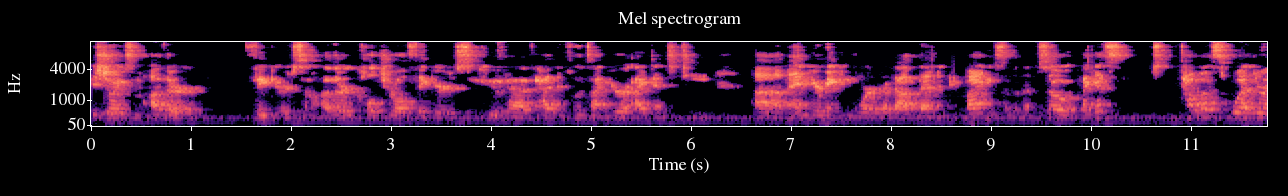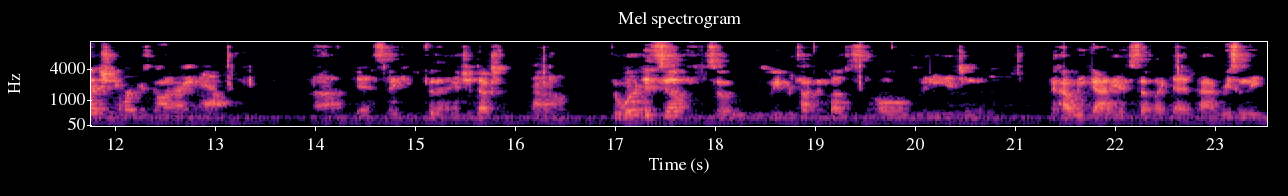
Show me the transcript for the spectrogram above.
is showing some other figures, some other cultural figures who have had influence on your identity, um, and you're making work about them and combining some of them. So I guess tell us what direction your work is going right now. Uh, yes, thank you for that introduction. Um, the work itself, so we were talking about just the whole lineage and, and how we got here and stuff like that. Uh, recently,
